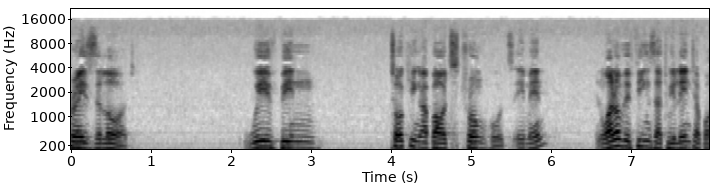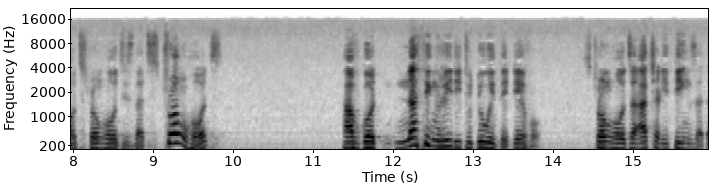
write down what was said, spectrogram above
Praise the Lord. We've been talking about strongholds. Amen. And one of the things that we learned about strongholds is that strongholds have got nothing really to do with the devil. Strongholds are actually things that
